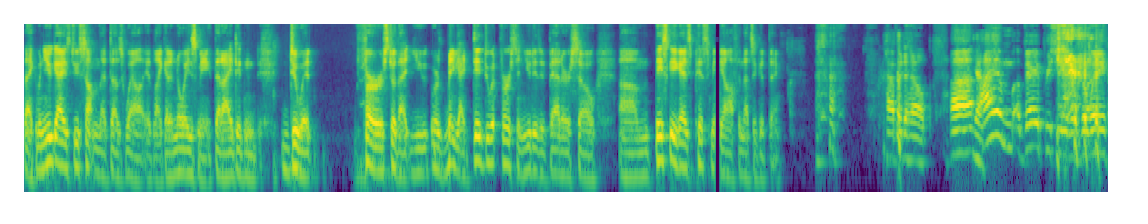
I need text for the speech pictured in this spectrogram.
Like when you guys do something that does well, it like it annoys me that I didn't do it first or that you or maybe I did do it first and you did it better. So um basically you guys piss me off and that's a good thing. Happy to help. Uh, Yeah. I am very appreciative of the way,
